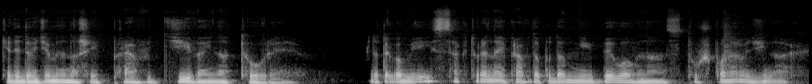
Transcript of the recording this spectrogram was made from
Kiedy dojdziemy do naszej prawdziwej natury, do tego miejsca, które najprawdopodobniej było w nas tuż po narodzinach,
